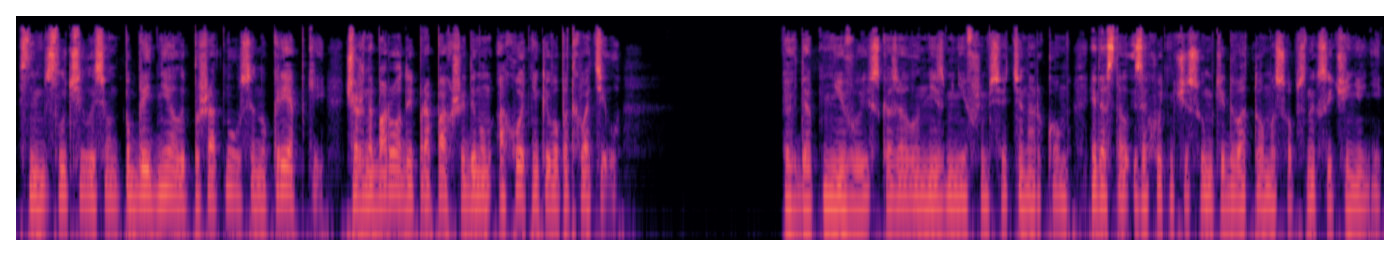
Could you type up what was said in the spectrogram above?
С ним случилось, он побледнел и пошатнулся, но крепкий, чернобородый, пропахший дымом охотник его подхватил. «Когда б не вы», — сказал он неизменившимся тенарком и достал из охотничьей сумки два тома собственных сочинений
